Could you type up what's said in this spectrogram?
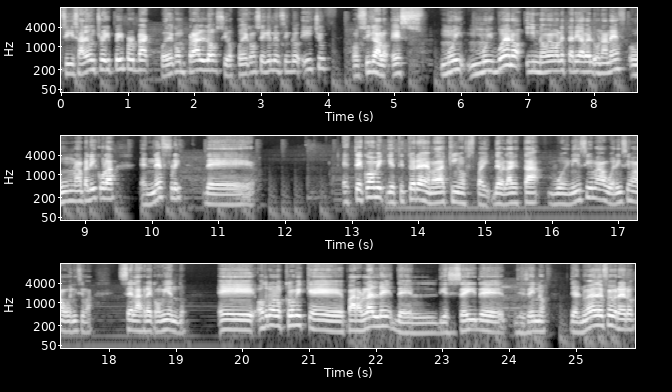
Si sale un trade paperback, puede comprarlo. Si los puede conseguir en single issue, consígalo. Es muy, muy bueno. Y no me molestaría ver una, nef una película en Netflix de este cómic y esta historia llamada King of Spy. De verdad que está buenísima, buenísima, buenísima. Se las recomiendo. Eh, otro de los cómics que para hablarle del 16 de 16 no, del 9 de febrero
